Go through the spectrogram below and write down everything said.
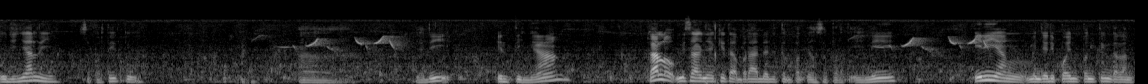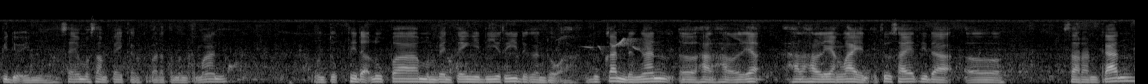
uji nyali seperti itu nah, jadi intinya kalau misalnya kita berada di tempat yang seperti ini ini yang menjadi poin penting dalam video ini. Saya mau sampaikan kepada teman-teman untuk tidak lupa membentengi diri dengan doa, bukan dengan eh, hal-hal uh, ya hal-hal yang lain. Itu saya tidak uh, sarankan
